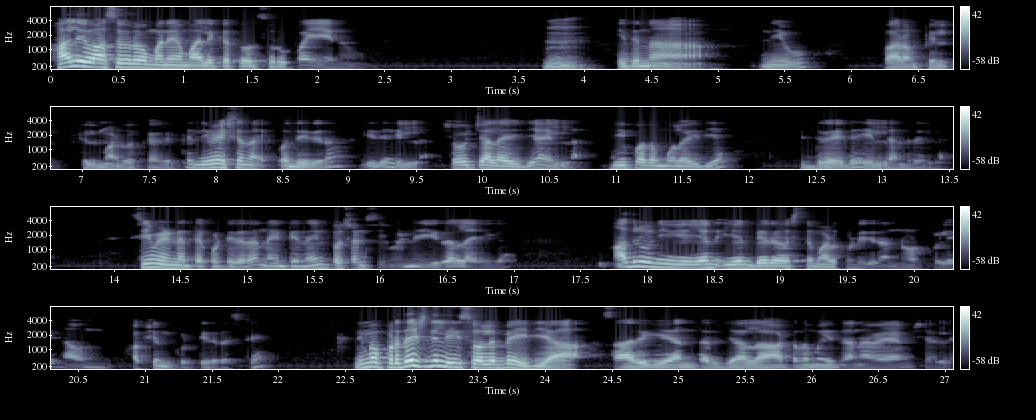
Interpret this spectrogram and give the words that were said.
ಹಾಲಿ ವಾಸವಿರುವ ಮನೆಯ ಮಾಲೀಕತ್ವದ ಸ್ವರೂಪ ಏನು? ಹ್ಞೂ ಇದನ್ನು ನೀವು ಫಾರಮ್ ಫಿಲ್ ಫಿಲ್ ಮಾಡಬೇಕಾಗುತ್ತೆ. ನಿವೇಶನ ಹೊಂದಿದ್ದೀರಾ? ಇದೆ ಇಲ್ಲ. ಶೌಚಾಲಯ ಇದೆಯಾ? ಇಲ್ಲ. ದೀಪದ ಮೂಲ ಇದೆಯಾ? ಇದ್ರೆ ಇದೆ, ಇಲ್ಲ ಅಂದರೆ ಇಲ್ಲ. ಸೀಮೆಎಣ್ಣೆ ಅಂತ ಕೊಟ್ಟಿದ್ದೀರಾ ನೈಂಟಿ ನೈನ್ ಪರ್ಸೆಂಟ್ ಸೀಮೆಎಣ್ಣೆ ಇರಲ್ಲ ಈಗ. ಆದರೂ ನೀವು ಏನು ಏನು ಬೇರೆ ವ್ಯವಸ್ಥೆ ಮಾಡ್ಕೊಂಡಿದ್ದೀರಾ ನೋಡ್ಕೊಳ್ಳಿ. ನಾವು ಆಪ್ಷನ್ ಕೊಟ್ಟಿದ್ದೀರಷ್ಟೇ ನಿಮ್ಮ ಪ್ರದೇಶದಲ್ಲಿ ಈ ಸೌಲಭ್ಯ ಇದೆಯಾ? ಸಾರಿಗೆ, ಅಂತರ್ಜಾಲ, ಆಟದ ಮೈದಾನ, ವ್ಯಾಯಾಮ ಶಾಲೆ.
